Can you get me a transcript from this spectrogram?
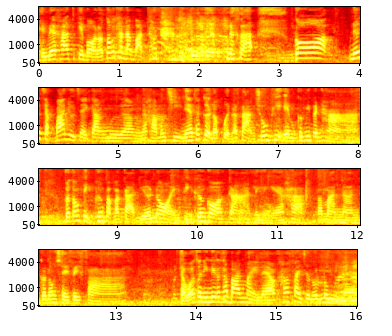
เห็นไหมคะเกบอกเราต้องธนบัตรเท่านั้นนะคะ ก็เนื่องจากบ้านอยู่ใจกลางเมืองนะคะ บางทีเนี่ยถ้าเกิดเราเปิดหน้าต่างช่วง PM ก็มีปัญหา ก็ต้องติดเครื่องปรับอากาศเยอะหน่อย ติดเครื่องกรองอากาศอะไรอย่างเงี้ยค่ะ ประมาณนั้นก็ต้องใช้ไฟฟ้า แต่ว่าตอนนี้มีรัฐบาลใหม่แล้ว ค่าไฟจะลดลงอยู่แล้ว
